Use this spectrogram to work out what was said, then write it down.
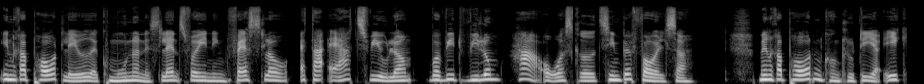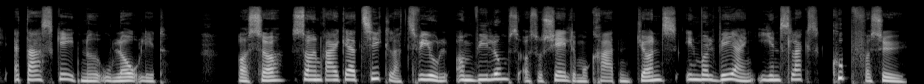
En rapport lavet af kommunernes landsforening fastslår, at der er tvivl om, hvorvidt Willum har overskrevet sine beføjelser. Men rapporten konkluderer ikke, at der er sket noget ulovligt. Og så så en række artikler tvivl om Willums og Socialdemokraten Johns involvering i en slags kupforsøg,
